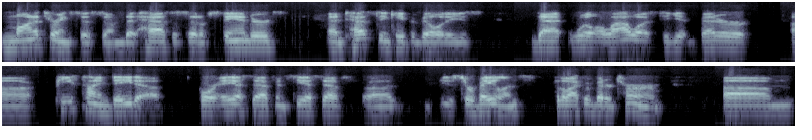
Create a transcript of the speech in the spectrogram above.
monitoring system that has a set of standards and testing capabilities that will allow us to get better uh, peacetime data for ASF and CSF uh, surveillance, for the lack of a better term, um,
